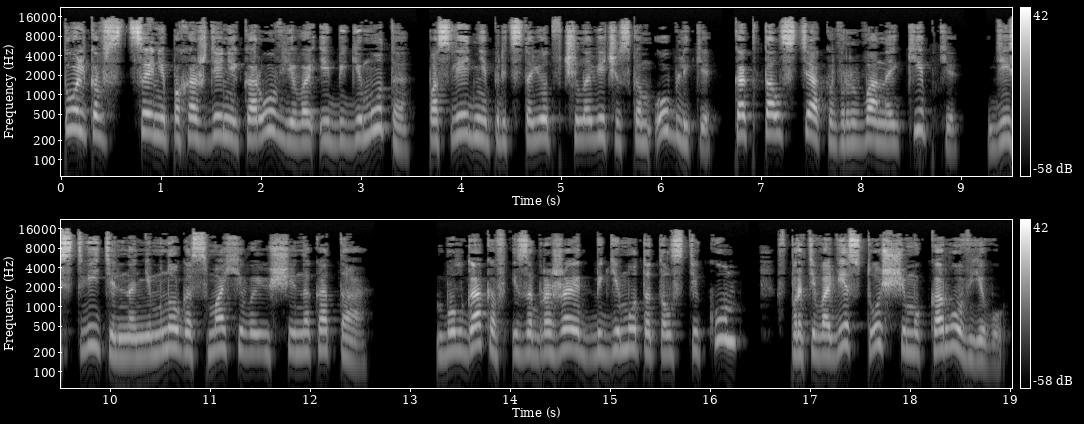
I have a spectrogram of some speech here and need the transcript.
Только в сцене похождений Коровьева и Бегемота последний предстает в человеческом облике, как толстяк в рваной кепке действительно немного смахивающий на кота. Булгаков изображает бегемота толстяком в противовес тощему коровьеву.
